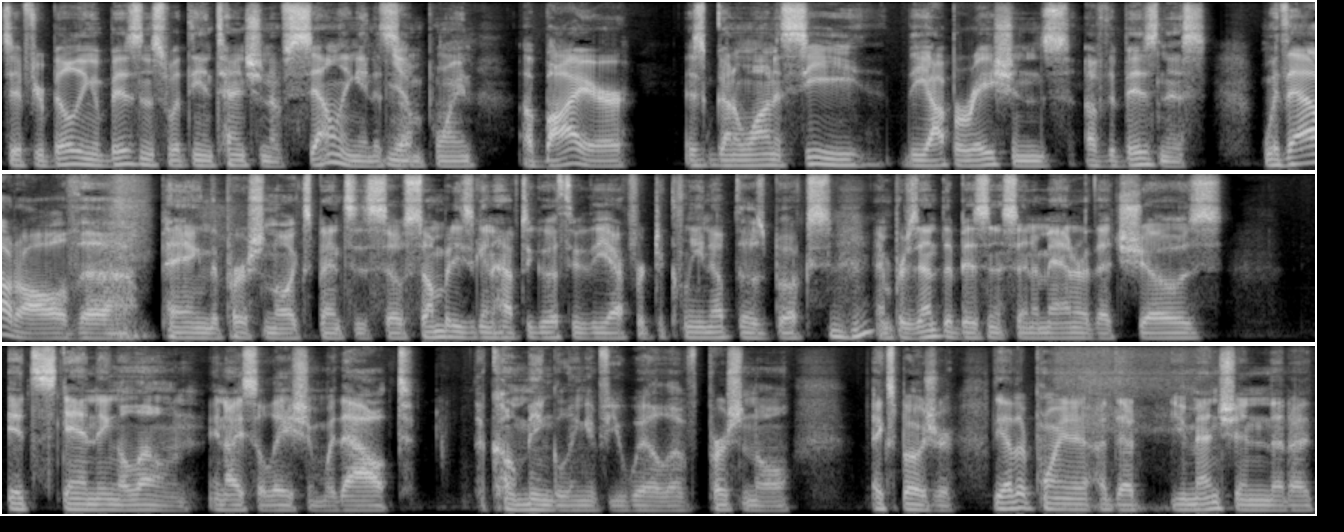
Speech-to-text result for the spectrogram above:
So if you're building a business with the intention of selling it at Yep. some point, a buyer is going to want to see the operations of the business without all the paying the personal expenses. So somebody's going to have to go through the effort to clean up those books Mhm. and present the business in a manner that shows it's standing alone in isolation without the commingling, if you will, of personal exposure. The other point uh, that you mentioned that I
